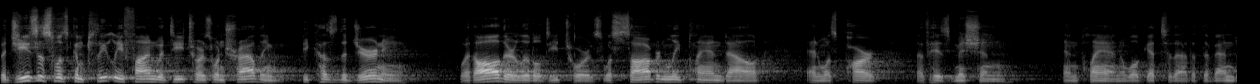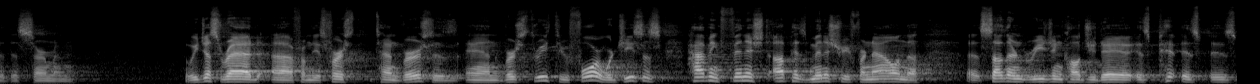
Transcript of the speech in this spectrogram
But Jesus was completely fine with detours when traveling because the journey, with all their little detours, was sovereignly planned out and was part of his mission and plan. And we'll get to that at the end of this sermon. We just read uh, from these first 10 verses, and verse 3 through 4, where Jesus, having finished up his ministry for now in the uh, southern region called Judea, is, is, is,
